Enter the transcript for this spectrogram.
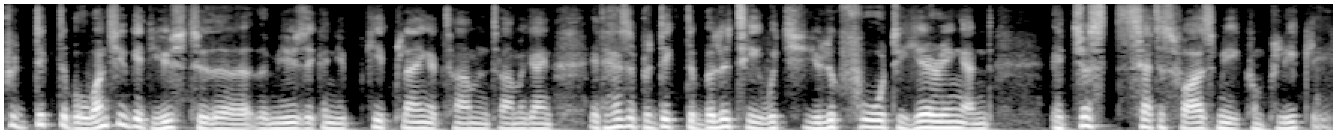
predictable. Once you get used to the, the music and you keep playing it time and time again, it has a predictability which you look forward to hearing and it just satisfies me completely.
